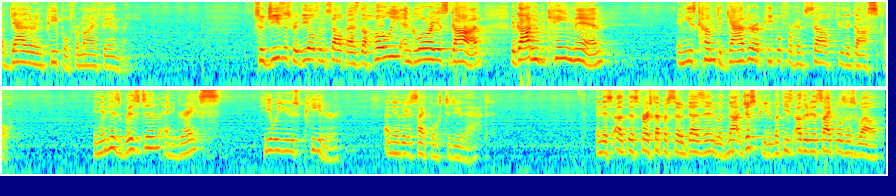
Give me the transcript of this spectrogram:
of gathering people for my family. So Jesus reveals himself as the holy and glorious God, the God who became man, and he has come to gather a people for himself through the gospel. And in his wisdom and grace, he will use Peter and the other disciples to do that. And this, uh, this first episode does end with not just Peter, but these other disciples as well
